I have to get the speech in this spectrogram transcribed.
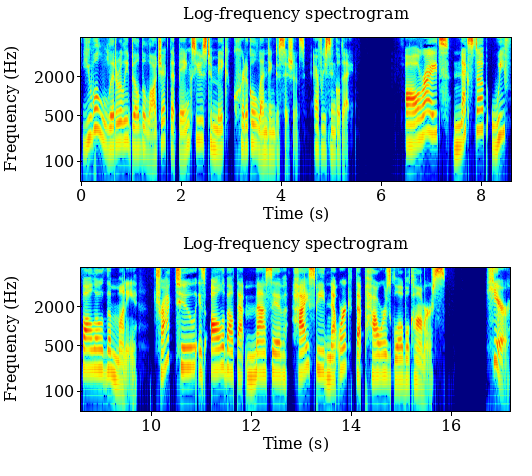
You will literally build the logic that banks use to make critical lending decisions every single day. All right, next up, we follow the money. Track two is all about that massive, high speed network that powers global commerce. Here,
